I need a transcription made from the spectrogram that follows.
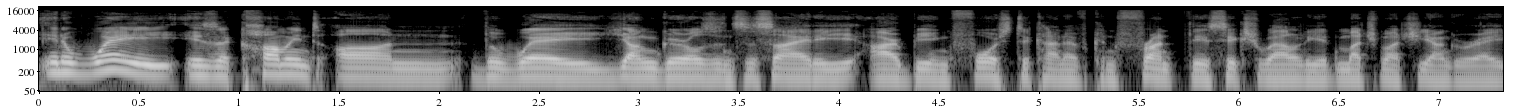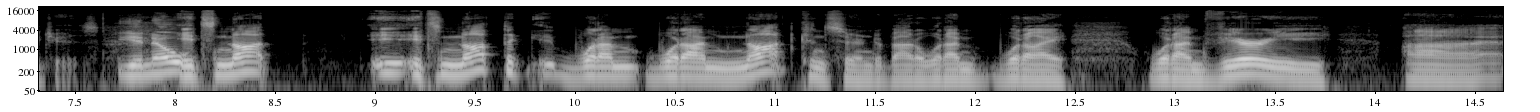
in a way is a comment on the way young girls in society are being forced to kind of confront their sexuality at much much younger ages. You know, it's not it's not the what I'm what I'm not concerned about, or what I'm what I what I'm very uh,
